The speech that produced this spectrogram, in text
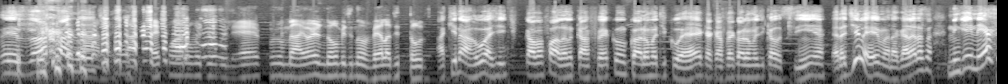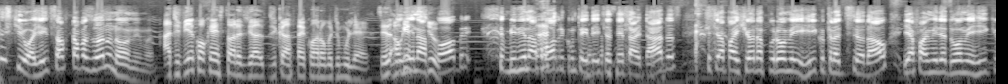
Exatamente. Café com aroma de mulher foi o maior nome de novela de todos. Aqui na rua a gente ficava falando café com, com aroma de cueca, café com aroma de calcinha. Era de lei, mano. A galera. só- Ninguém nem assistiu, a gente só ficava zoando o nome, mano. Adivinha qual é a história de, de café com aroma de mulher? Cê- alguém Menina assistiu? pobre, menina pobre com tendências retardadas, que se apaixona por homem rico tradicional e a família do homem rico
